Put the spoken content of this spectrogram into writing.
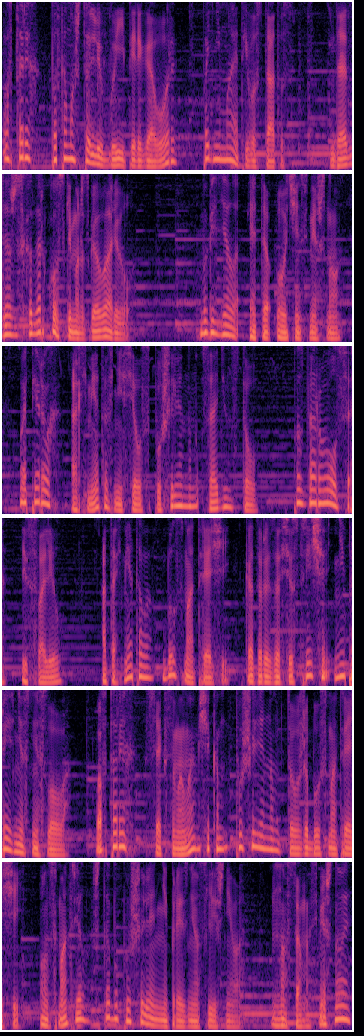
Во-вторых, потому что любые переговоры поднимают его статус. Да я даже с Ходорковским разговаривал. Выглядело это очень смешно. Во-первых, Ахметов не сел с Пушилиным за один стол. Поздоровался и свалил. От Ахметова был смотрящий, который за всю встречу не произнес ни слова. Во-вторых, секс-МММщиком Пушилиным тоже был смотрящий – он смотрел, чтобы Пушилин не произнес лишнего. Но самое смешное,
